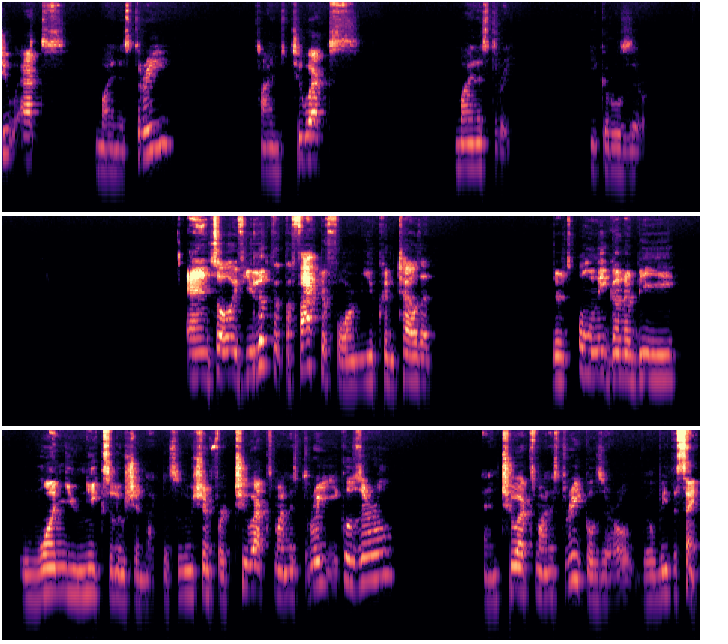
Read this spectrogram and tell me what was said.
2x minus 3 times 2x minus 3 equals 0. And so if you looked at the factor form, you can tell that there's only going to be one unique solution, like the solution for 2x minus 3 equals 0 and 2x minus 3 equals 0 will be the same.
